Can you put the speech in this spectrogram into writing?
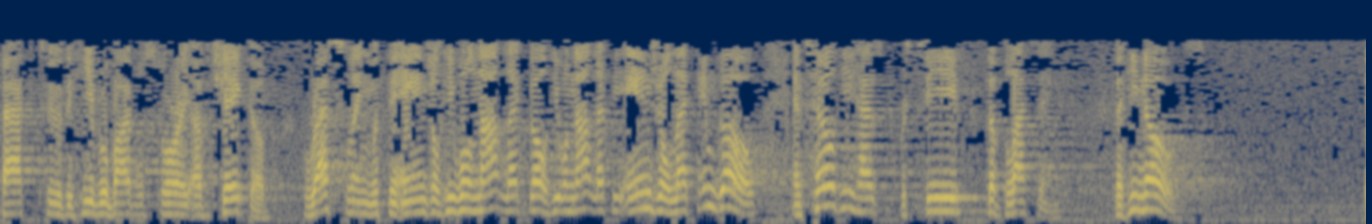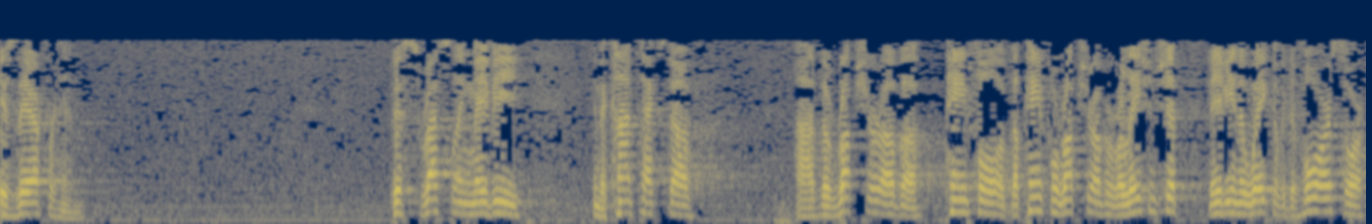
back to the Hebrew Bible story of Jacob wrestling with the angel. He will not let go. He will not let the angel let him go until he has received the blessing that he knows is there for him. This wrestling may be in the context of uh, the rupture of a painful, the painful rupture of a relationship, maybe in the wake of a divorce or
